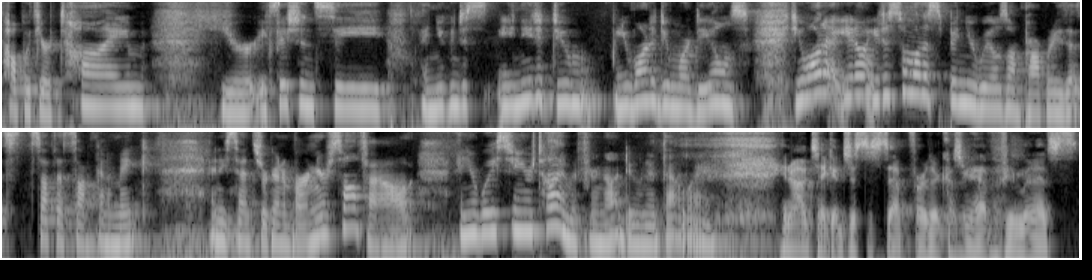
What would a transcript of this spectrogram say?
help with your time your efficiency and you can just you need to do you want to do more deals you want to you know you just don't want to spin your wheels on properties that's stuff that's not going to make any sense you're going to burn yourself out and you're wasting your time if you're not doing it that way You know, I would take it just a step further because we have a few minutes.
